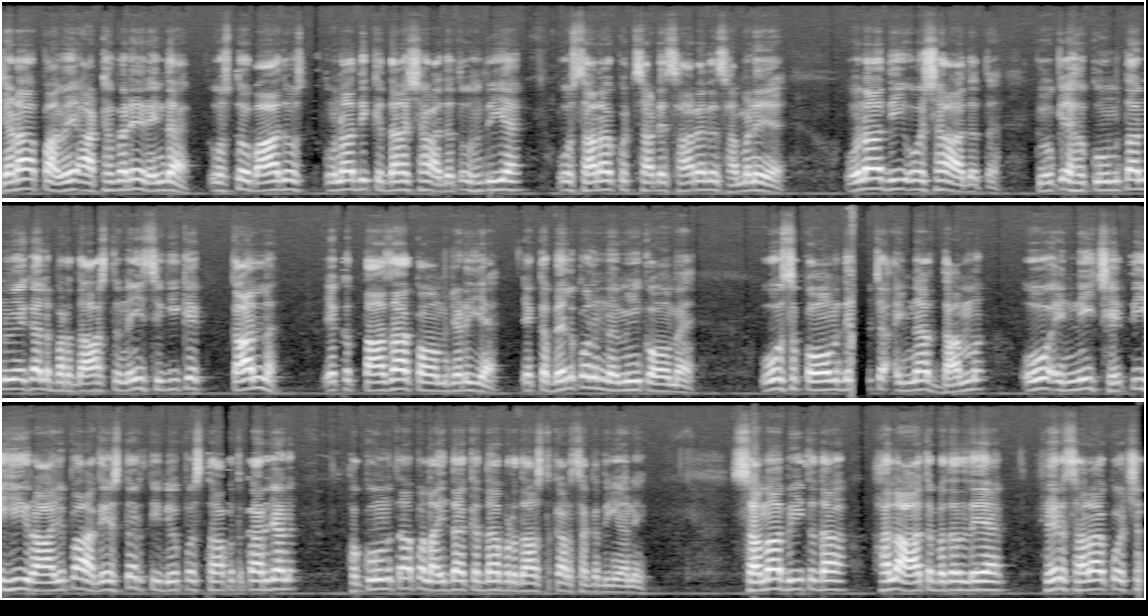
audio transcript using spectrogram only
ਜਿਹੜਾ ਭਾਵੇਂ 8 ਬਰੇ ਰਹਿੰਦਾ ਉਸ ਤੋਂ ਬਾਅਦ ਉਸ, ਉਹਨਾਂ ਦੀ ਕਿੱਦਾਂ ਸ਼ਹਾਦਤ ਹੁੰਦੀ ਹੈ, ਉਹ ਸਾਰਾ ਕੁਝ ਸਾਡੇ ਸਾਰਿਆਂ ਦੇ ਸਾਹਮਣੇ ਹੈ। ਉਹਨਾਂ ਦੀ ਉਹ ਸ਼ਹਾਦਤ ਕਿਉਂਕਿ ਹਕੂਮਤਾਂ ਨੂੰ ਇਹ ਗੱਲ ਬਰਦਾਸ਼ਤ ਨਹੀਂ ਸੀਗੀ ਕਿ ਕੱਲ ਇੱਕ ਤਾਜ਼ਾ ਕੌਮ ਜਿਹੜੀ ਹੈ ਇੱਕ ਬਿਲਕੁਲ ਨਵੀਂ ਕੌਮ ਹੈ ਉਸ ਕੌਮ ਦੇ ਵਿੱਚ ਇੰਨਾ ਦਮ ਉਹ ਇੰਨੀ ਛੇਤੀ ਹੀ ਰਾਜ ਭਾਗ ਇਸ ਧਰਤੀ ਦੇ ਉੱਪਰ ਸਥਾਪਿਤ ਕਰ ਜਾਣ ਹਕੂਮਤਾਂ ਭਲਾਈ ਦਾ ਕਿੱਦਾਂ ਬਰਦਾਸ਼ਤ ਕਰ ਸਕਦੀਆਂ ਨੇ? ਸਮਾਂ ਬੀਤਦਾ ਹਾਲਾਤ ਬਦਲਦੇ ਆ ਫਿਰ ਸਾਰਾ ਕੁਝ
